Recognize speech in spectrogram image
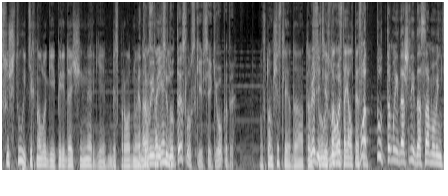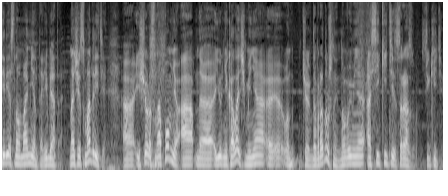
существуют технологии передачи энергии беспроводной Это вы имеете в виду тесловские всякие опыты? Ну, в том числе, да. То есть, Погодите, ну, ну что вот, стоял Тесла? вот тут-то мы и дошли до самого интересного момента, ребята. Значит, смотрите, а, еще раз напомню, а, а, Юрий Николаевич меня, э, он человек добродушный, но вы меня осеките сразу, секите.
